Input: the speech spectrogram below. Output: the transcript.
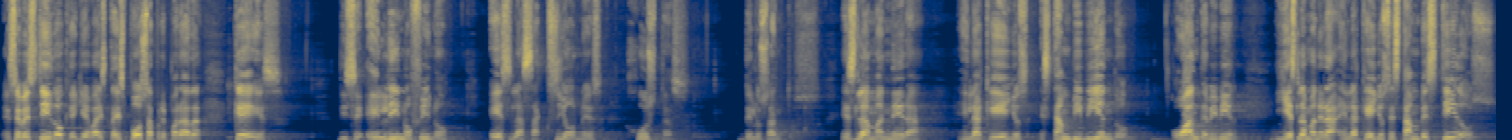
ese vestido que lleva esta esposa preparada, ¿qué es? Dice, el lino fino es las acciones justas de los santos. Es la manera en la que ellos están viviendo o han de vivir y es la manera en la que ellos están vestidos.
